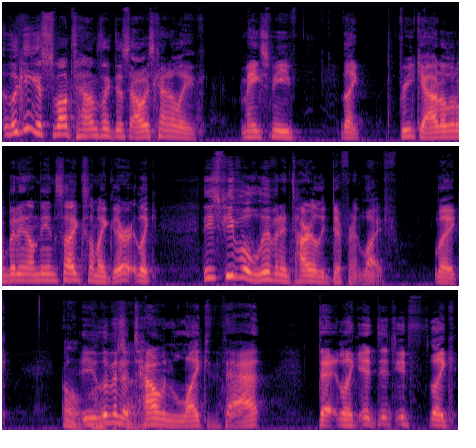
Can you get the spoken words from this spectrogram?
looking at small towns like this. Always kind of like makes me like freak out a little bit on the inside because I'm like they're like these people live an entirely different life. Like Oh, you live in a town like that that like it it, it like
